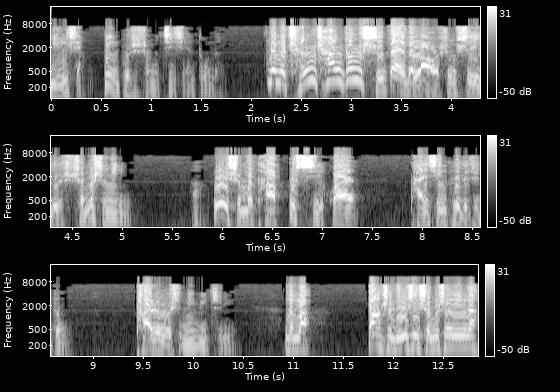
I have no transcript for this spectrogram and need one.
影响，并不是什么嫉贤妒能。那么陈长庚时代的老生是一个什么声音？啊，为什么他不喜欢谭鑫培的这种？他认为是靡靡之音，那么当时流行什么声音呢？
